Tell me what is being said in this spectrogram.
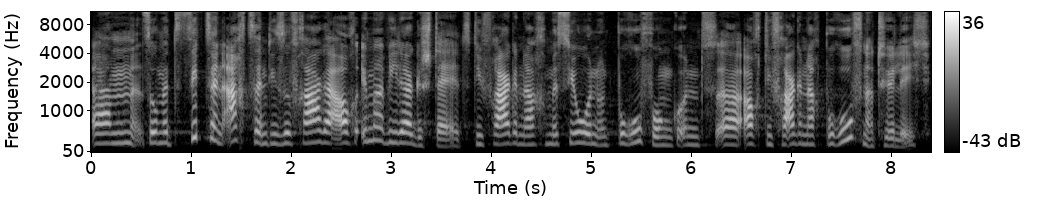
ähm, so mit 17, 18 diese Frage auch immer wieder gestellt. Die Frage nach Mission und Berufung und äh, auch die Frage nach Beruf natürlich.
